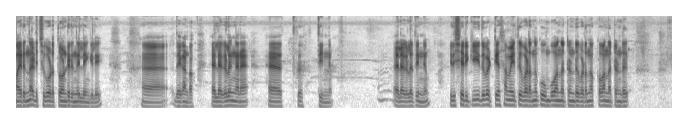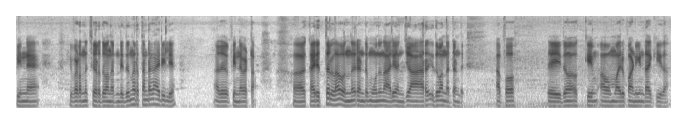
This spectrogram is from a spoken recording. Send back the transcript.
മരുന്നടിച്ചു കൊടുത്തുകൊണ്ടിരുന്നില്ലെങ്കിൽ ഇതേ കണ്ടോ ഇലകൾ ഇങ്ങനെ തിന്നും. ഇലകൾ തിന്നും. ഇത് ശരിക്കും ഇത് വെട്ടിയ സമയത്ത് ഇവിടെ നിന്ന് കൂമ്പ് വന്നിട്ടുണ്ട് ഇവിടെ നിന്നൊക്കെ വന്നിട്ടുണ്ട്. പിന്നെ ഇവിടെ നിന്ന് ചെറുത് വന്നിട്ടുണ്ട്. ഇത് നിർത്തേണ്ട കാര്യമില്ല. അത് പിന്നെ വെട്ടാം. കരുത്തുള്ള ഒന്ന് രണ്ട് മൂന്ന് നാല് അഞ്ച് ആറ് ഇത് വന്നിട്ടുണ്ട്. അപ്പോൾ ഇതൊക്കെയും അവന്മാർ പണി ഉണ്ടാക്കിയതാണ്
